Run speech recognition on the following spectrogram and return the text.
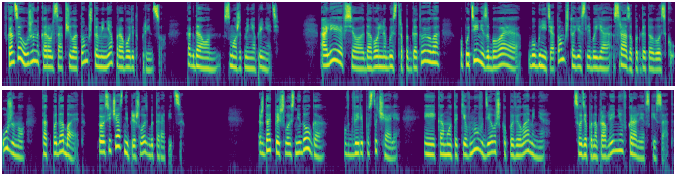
В конце ужина король сообщил о том, что меня проводят к принцу, когда он сможет меня принять. Алия все довольно быстро подготовила, по пути не забывая бубнить о том, что если бы я сразу подготовилась к ужину, как подобает, то сейчас не пришлось бы торопиться. Ждать пришлось недолго, в двери постучали, и кому-то кивнув, девушка повела меня, судя по направлению, в королевский сад.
